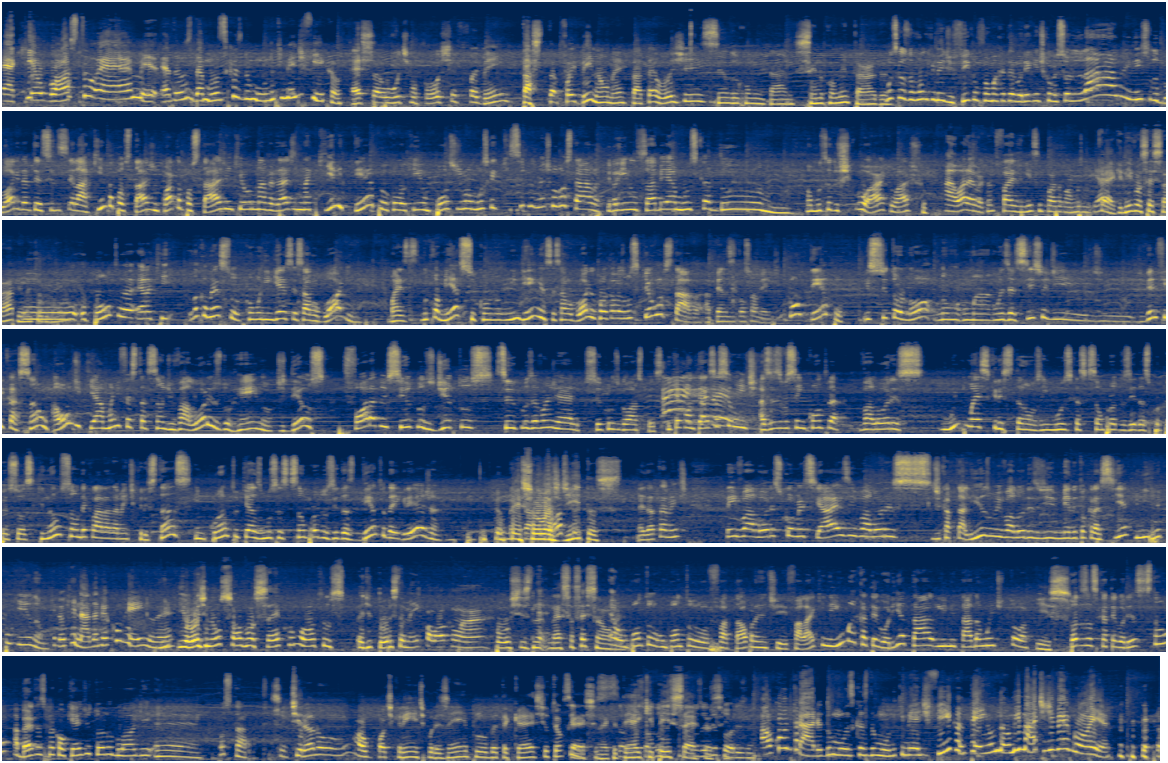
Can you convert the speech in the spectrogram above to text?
É que eu gosto é, me- é dos, da músicas do mundo que me edificam. Essa, o último post foi bem. Tá, tá- foi bem não, né? Tá até hoje Sendo comentado. sendo comentado. Músicas do mundo que me edificam foi uma categoria que a gente começou lá no início do blog. Deve ter sido, sei lá, a quinta postagem, quarta postagem. Que eu, na verdade, naquele tempo eu coloquei um post de uma música que simplesmente eu gostava. E pra quem não sabe, é a música do. Uma música do Chico Buarque, eu acho. Ah, whatever, tanto faz, ninguém se importa com a música que é. É, que nem você sabe, né? O, o ponto era que no começo, como ninguém acessava o blog, mas no começo, quando ninguém acessava o blog, eu colocava as músicas que eu gostava, apenas e tão somente. Com o tempo, isso se tornou num- uma- um exercício de, de- verificação aonde que há a manifestação de valores do reino de Deus fora dos círculos ditos círculos evangélicos, círculos gospels. E o que acontece é o seguinte, às vezes você encontra valores muito mais cristãos em músicas que são produzidas por pessoas que não são declaradamente cristãs, enquanto que as músicas que são produzidas dentro da igreja Por pessoas gospel, ditas. Exatamente. Tem valores comerciais e valores de capitalismo e valores de meritocracia que me repugnam. Que não tem nada a ver com o reino, né? E hoje não só você, como outros editores também colocam lá posts n- nessa seção. É, né? um ponto, um ponto fatal pra gente falar é que nenhuma categoria tá limitada a um editor. Isso. Todas as categorias estão abertas para qualquer editor do blog é, postar. Sim, tirando algo podcrente, por exemplo, o BTcast e o Teocast, né? Que são- tem a equipe dos- certa. dos assim. editores, né? Ao contrário do Músicas do Mundo que me edificam, tem o Não Me Mate de Vergonha.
